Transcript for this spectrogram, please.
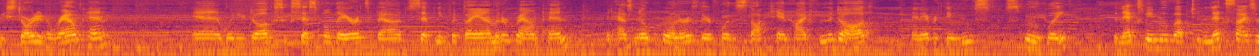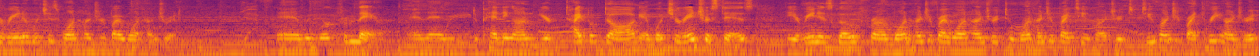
We start in a round pen, and when your dog's successful there, it's about 70 foot diameter round pen. It has no corners, therefore the stock can't hide from the dog, and everything moves smoothly. The next we move up to the next size arena, which is 100 by 100. And we work from there. And then depending on your type of dog and what your interest is, the arenas go from 100 by 100 to 100 by 200 to 200 by 300,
